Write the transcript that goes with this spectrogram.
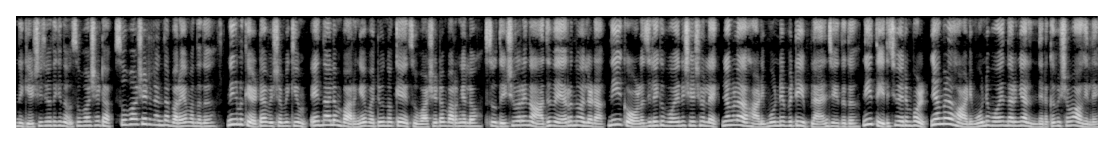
നികേഷ് ചോദിക്കുന്നു സുഭാഷേട്ടാ സുഭാഷേട്ടൻ എന്താ പറയാൻ വന്നത്? നിങ്ങൾ കേട്ടാ വിഷമിക്കും. എന്നാലും പറഞ്ഞേ പറ്റൂന്നൊക്കെ സുഭാഷേട്ടൻ പറഞ്ഞല്ലോ. സുധീഷ് പറയുന്നു അത് വേറൊന്നും അല്ലടാ. നീ കോളേജിലേക്ക് പോയതിനു ശേഷമല്ലേ ഞങ്ങൾ ഹണിമൂണിനെ പറ്റി പ്ലാൻ ചെയ്തത്. നീ തിരിച്ചു വരുമ്പോൾ ഞങ്ങൾ ഹണിമൂണിന് പോയെന്നറിഞ്ഞാൽ നിനക്ക് വിഷമമാകില്ലേ?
